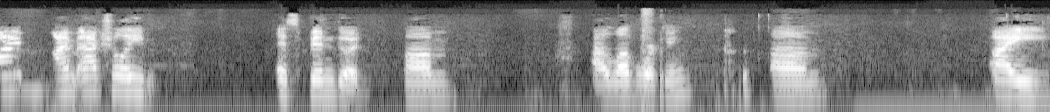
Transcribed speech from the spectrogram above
I'm I'm actually it's been good. Um I love working. Um I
